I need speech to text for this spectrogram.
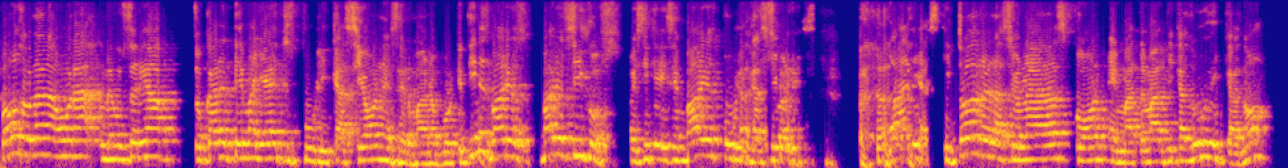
Vamos a hablar ahora, me gustaría tocar el tema ya de tus publicaciones, hermano, porque tienes varios, varios hijos, así que dicen varias publicaciones, varias, y todas relacionadas con en matemáticas lúdicas, ¿no?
